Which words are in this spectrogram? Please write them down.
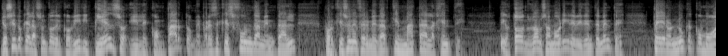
Yo siento que el asunto del COVID, y pienso y le comparto, me parece que es fundamental porque es una enfermedad que mata a la gente. Digo, todos nos vamos a morir, evidentemente, pero nunca como,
